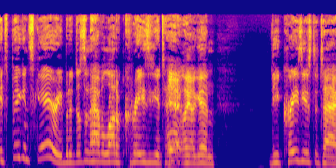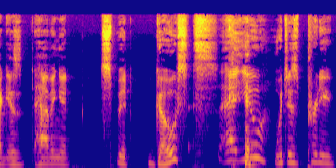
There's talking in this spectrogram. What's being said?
It's big and scary, but it doesn't have a lot of crazy attack. Yeah. Like, again, the craziest attack is having it spit ghosts at you, which is pretty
